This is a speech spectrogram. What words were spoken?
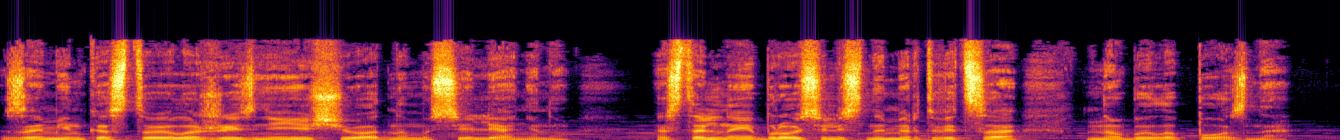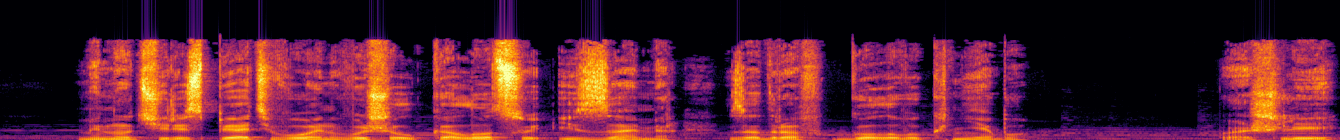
Заминка стоила жизни еще одному селянину. Остальные бросились на мертвеца, но было поздно. Минут через пять воин вышел к колодцу и замер, задрав голову к небу. «Пошли»,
